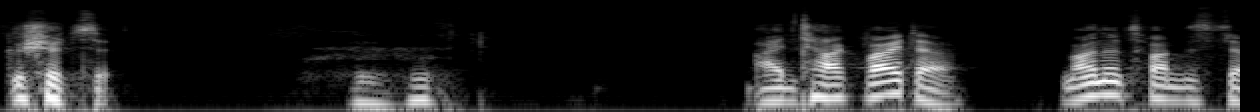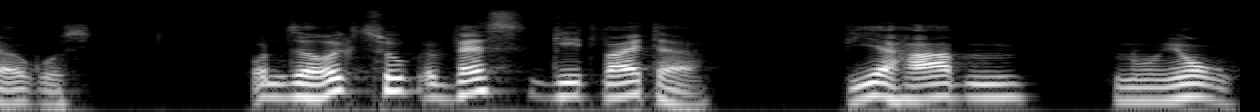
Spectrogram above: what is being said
Geschütze. Mhm. Ein Tag weiter, 29. August. Unser Rückzug im Westen geht weiter. Wir haben Noyon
